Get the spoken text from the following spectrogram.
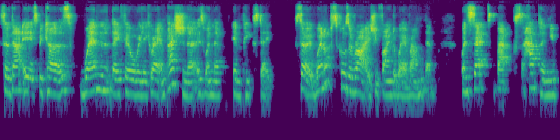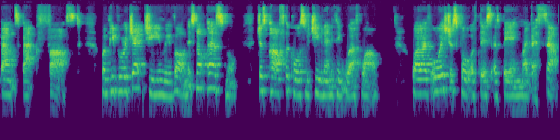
So that is because when they feel really great and passionate is when they're in peak state. So when obstacles arise, you find a way around them. When setbacks happen, you bounce back fast. When people reject you, you move on. It's not personal, just part of the course of achieving anything worthwhile. While I've always just thought of this as being my best self,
